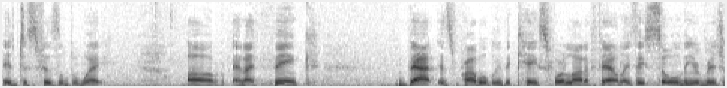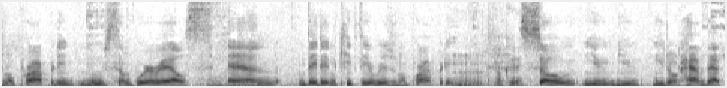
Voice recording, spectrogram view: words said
it just fizzled away. Um, and I think that is probably the case for a lot of families. They sold the original property, moved somewhere else, mm-hmm. and they didn't keep the original property. Mm, okay. So you, you, you don't have that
